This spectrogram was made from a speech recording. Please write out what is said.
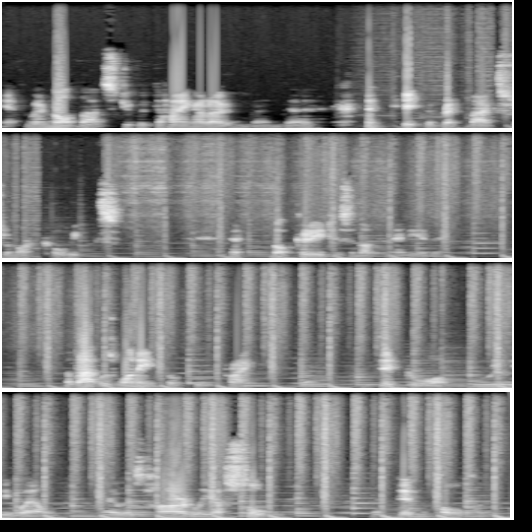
Yeah, we're not that stupid to hang around and uh, take the brickbats from our colleagues. not courageous enough in any event. But that was one April Fool prank that did go off really well. There was hardly a soul that didn't fall for it.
